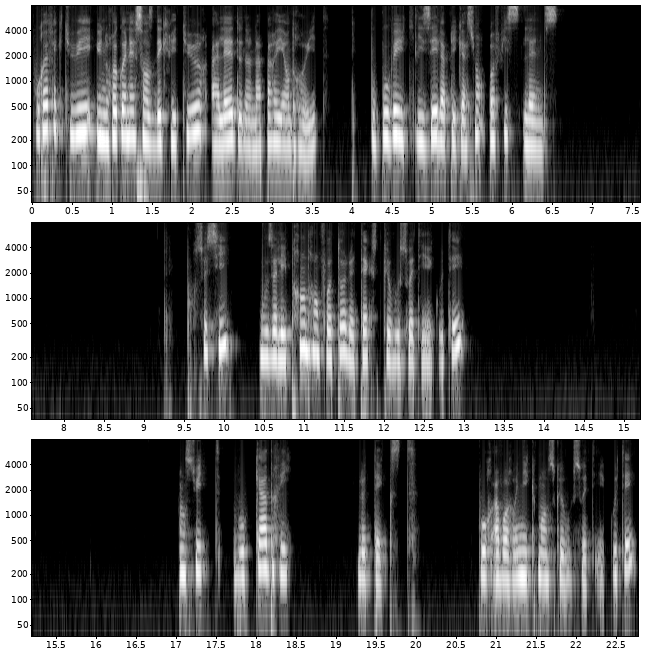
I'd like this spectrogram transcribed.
Pour effectuer une reconnaissance d'écriture à l'aide d'un appareil Android, vous pouvez utiliser l'application Office Lens. Pour ceci, vous allez prendre en photo le texte que vous souhaitez écouter. Ensuite, vous cadrez le texte pour avoir uniquement ce que vous souhaitez écouter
